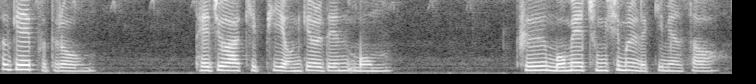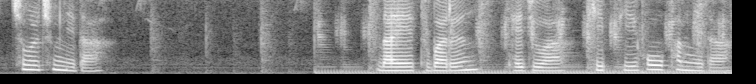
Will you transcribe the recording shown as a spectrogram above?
흙의 부드러움, 대지와 깊이 연결된 몸, 그 몸의 중심을 느끼면서 춤을 춥니다. 나의 두 발은 대지와 깊이 호흡합니다.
